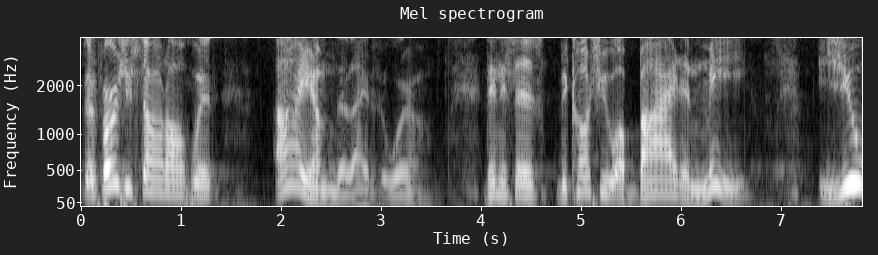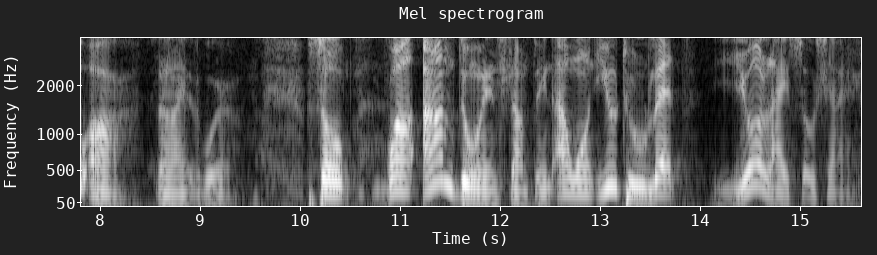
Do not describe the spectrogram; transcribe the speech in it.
the first you start off with, I am the light of the world. Then he says, Because you abide in me, you are the light of the world. So while I'm doing something, I want you to let your light so shine.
